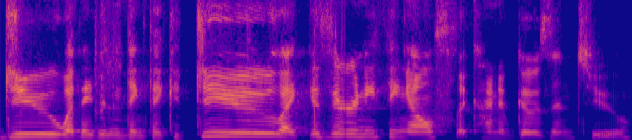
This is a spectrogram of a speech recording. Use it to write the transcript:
do what they didn't think they could do? Like, is there anything else that kind of goes into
